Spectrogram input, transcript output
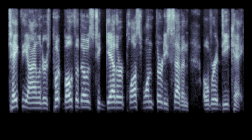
take the Islanders, put both of those together, plus 137 over at DK.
